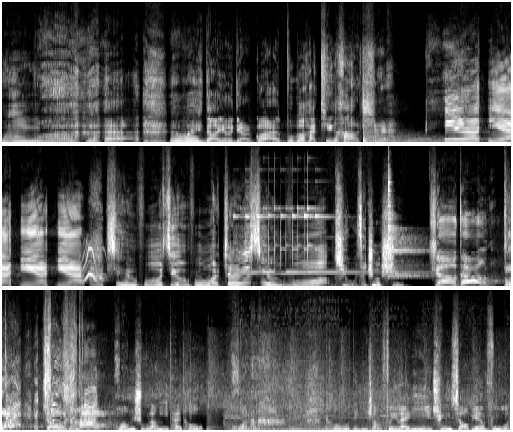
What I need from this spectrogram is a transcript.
嗯，哇，味道有点怪，不过还挺好吃。呀呀呀呀！幸福幸福，我真幸福！就在这时，找到了，对，就是他。黄鼠狼一抬头，哗啦啦，头顶上飞来一群小蝙蝠，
